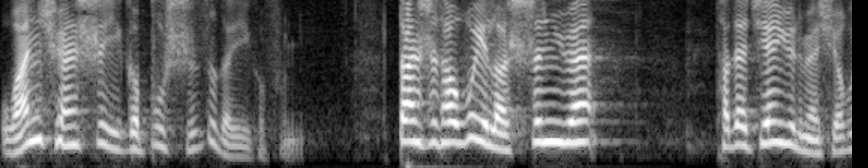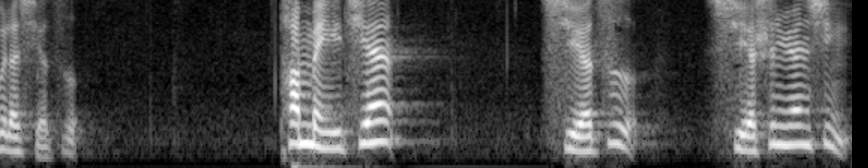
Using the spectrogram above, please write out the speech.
完全是一个不识字的一个妇女，但是他为了伸冤。他在监狱里面学会了写字。他每天写字、写申冤信，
